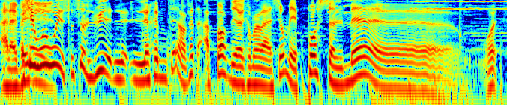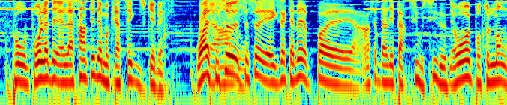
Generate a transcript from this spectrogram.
À la Ok, oui, oui, c'est ça. Lui, le, le comité, en fait, apporte des recommandations, mais pas seulement. euh, ouais. Pour, pour la, la santé démocratique du Québec. Ouais, c'est ça, c'est ça, exactement. Pas, euh, en fait, dans les partis aussi, là. Oui, pour tout le monde.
